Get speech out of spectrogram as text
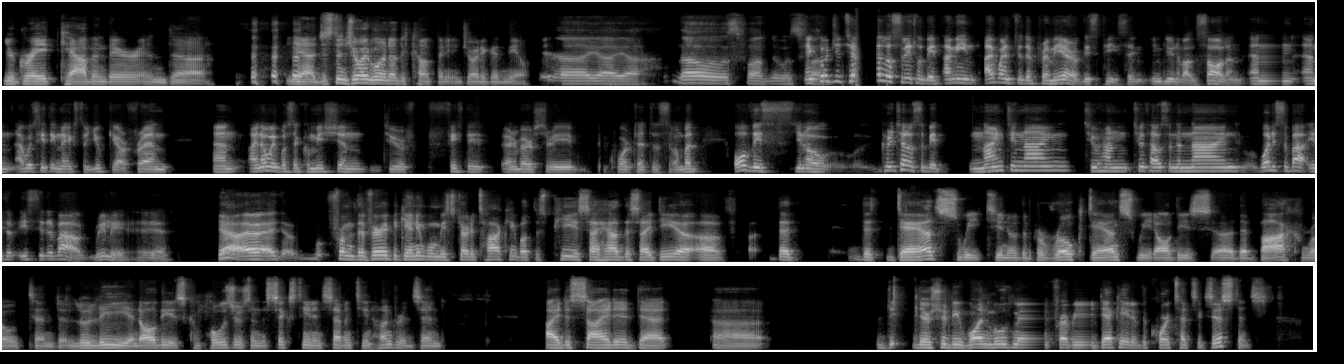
your great cabin there, and uh, yeah, just enjoyed one other company, enjoyed a good meal. Yeah, yeah, yeah. No, it was fun. It was fun. And could you tell us a little bit? I mean, I went to the premiere of this piece in, in Grunewaldsalen, and and I was sitting next to Yuki, our friend, and I know it was a commission to your 50th anniversary quartet and so on, but all this, you know, could you tell us a bit? 99, 200, 2009. What is about? Is it about really? Yeah. Yeah, uh, from the very beginning, when we started talking about this piece, I had this idea of uh, that the dance suite, you know, the Baroque dance suite, all these uh, that Bach wrote and Lully and all these composers in the 16 and 1700s. And I decided that uh, th- there should be one movement for every decade of the quartet's existence.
